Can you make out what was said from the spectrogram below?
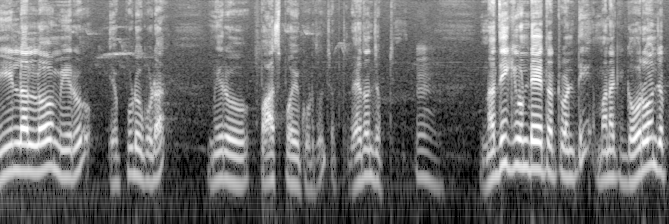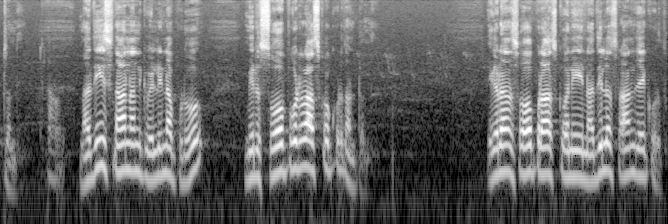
నీళ్ళల్లో మీరు ఎప్పుడు కూడా మీరు పాస్ పోయకూడదు అని చెప్తుంది. వేదం చెప్తుంది. నదికి ఉండేటటువంటి మనకి గౌరవం చెప్తుంది. నదీ స్నానానికి వెళ్ళినప్పుడు మీరు సోప్ కూడా రాసుకోకూడదు అంటుంది. ఇక్కడ సోప్ రాసుకొని నదిలో స్నానం చేయకూడదు.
